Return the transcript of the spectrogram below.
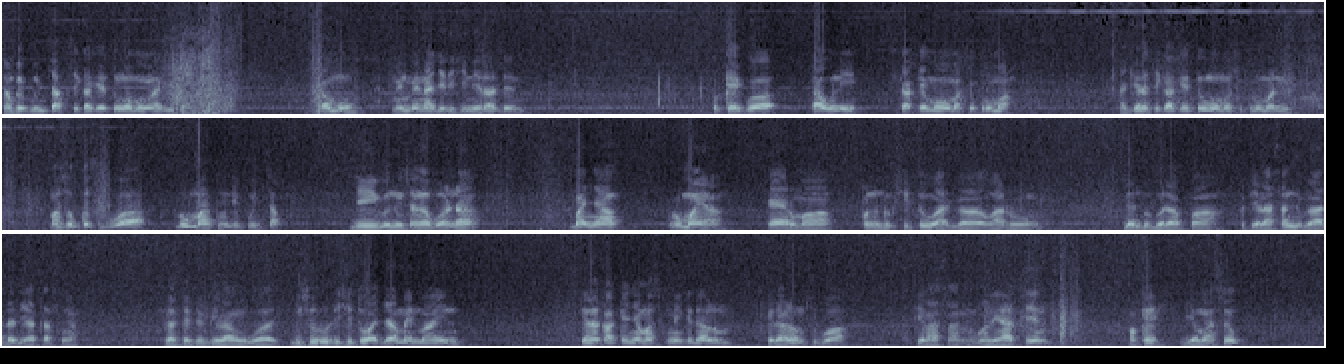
Sampai puncak si kakek itu ngomong lagi bang. Kamu main-main aja di sini Raden. Oke gue tahu nih si kakek mau masuk rumah. Akhirnya si kakek itu mau masuk rumah nih. Masuk ke sebuah rumah tuh di puncak. Di Gunung Sanggabuana banyak rumahnya kayak rumah penduduk situ warga warung dan beberapa petilasan juga ada di atasnya. Kakek itu bilang gua disuruh di situ aja main-main. Kira kakeknya masuk nih ke dalam. Ke dalam sebuah petilasan. Gue liatin. Oke dia masuk.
